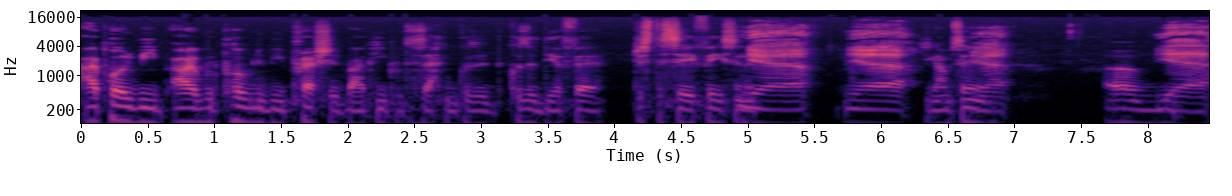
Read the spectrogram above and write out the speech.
I probably be, I would probably be pressured by people to sack him because of because of the affair, just to save face in it. Yeah, yeah, You know what I'm saying? yeah, Um, yeah,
